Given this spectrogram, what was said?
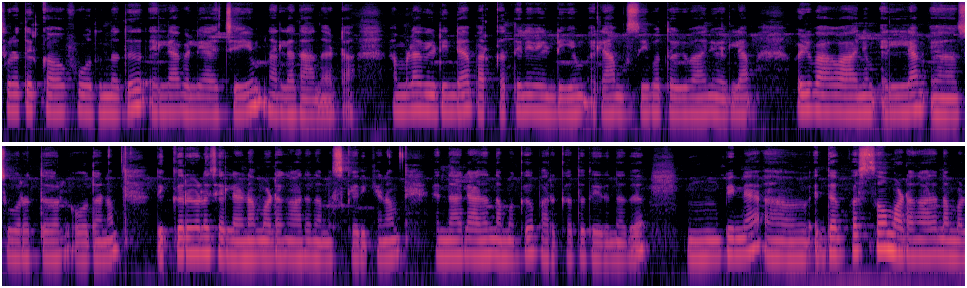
സൂറത്തുൽ കൗഫ് ഓതുന്നത് എല്ലാ വെള്ളിയാഴ്ചയും നല്ലതാണ് കേട്ടോ. നമ്മളെ വീടിന്റെ ബർക്കത്തിന് വേണ്ടിയും എല്ലാ മുസീബത്ത് ഒഴിവാനും എല്ലാം ഒഴിവാകാനും എല്ലാം സൂറത്തുകൾ ഓതണം. ദിക്കറുകൾ ചെല്ലണം മുടങ്ങാതെ നമസ്കരിക്കണം. എന്നാലാണ് നമുക്ക് ബർക്കത്ത് തരുന്നത്. പിന്നെ ദിവസവും മുടങ്ങാതെ നമ്മൾ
